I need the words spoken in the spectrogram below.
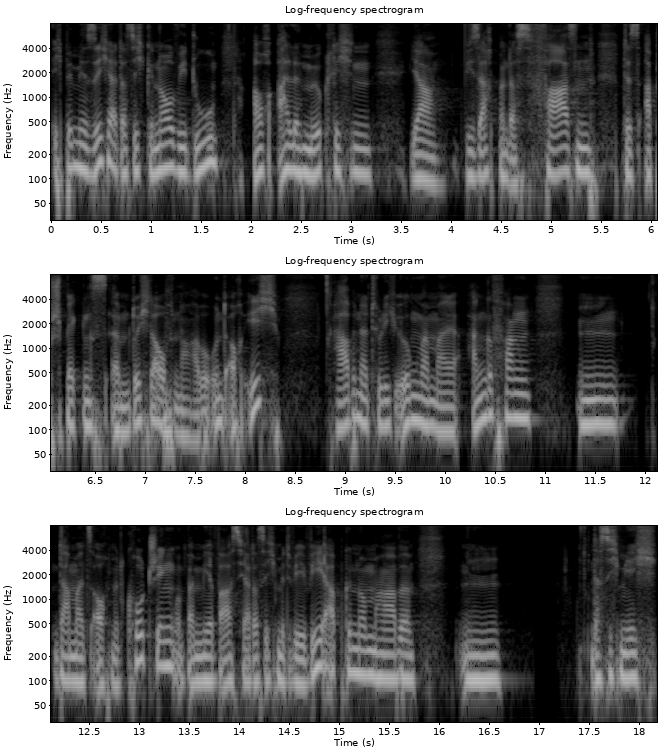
ich bin mir sicher, dass ich genau wie du auch alle möglichen, ja, wie sagt man das, Phasen des Abspeckens ähm, durchlaufen habe. Und auch ich habe natürlich irgendwann mal angefangen, mh, hm, damals auch mit Coaching. Und bei mir war es ja, dass ich mit WW abgenommen habe, mh, hm, dass ich mich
